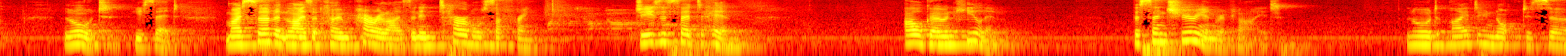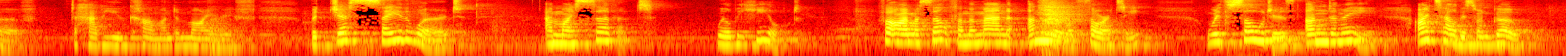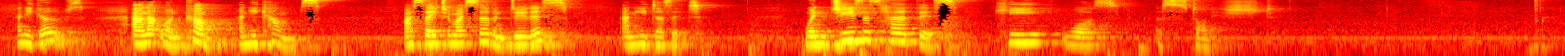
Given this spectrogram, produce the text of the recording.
Lord, he said, my servant lies at home paralyzed and in terrible suffering. Jesus said to him, I'll go and heal him. The centurion replied, Lord, I do not deserve to have you come under my roof, but just say the word, and my servant will be healed. For I myself am a man under authority, with soldiers under me. I tell this one, go, and he goes. And that one, come, and he comes. I say to my servant, do this, and he does it. When Jesus heard this, he was astonished.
